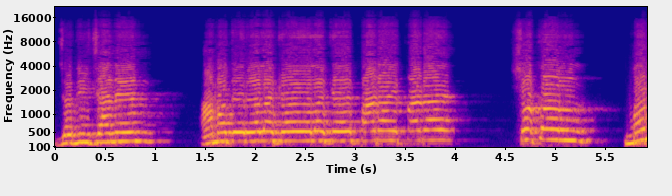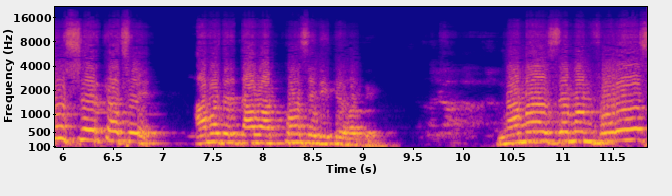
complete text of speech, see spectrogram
যদি জানেন, আমাদের এলাকায় এলাকায়, পাড়ায় পাড়ায় সকল মানুষের কাছে আমাদের দাওয়াত পৌঁছে দিতে হবে। নামাজ যেমন ফরজ,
